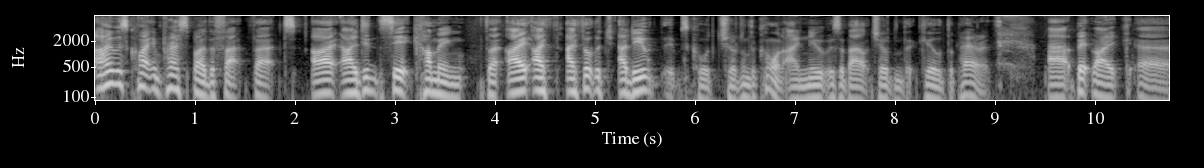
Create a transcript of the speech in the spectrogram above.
I was quite impressed by the fact that I, I didn't see it coming. That I, I I thought that I knew it was called Children of the Corn. I knew it was about children that killed the parents. Uh, a bit like uh,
